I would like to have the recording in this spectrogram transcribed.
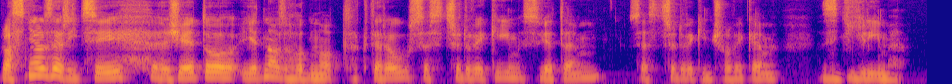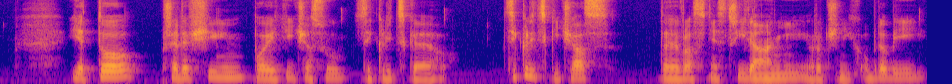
Vlastně lze říci, že je to jedna z hodnot, kterou se středověkým světem, se středověkým člověkem sdílíme. Je to především pojetí času cyklického. Cyklický čas to je vlastně střídání ročních období.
